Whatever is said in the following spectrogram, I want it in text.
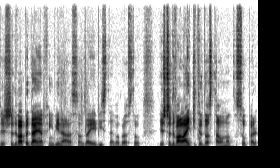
jeszcze dwa pytania od Pingwina, ale są zajebiste po prostu. Jeszcze dwa lajki tu dostał, no to super.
